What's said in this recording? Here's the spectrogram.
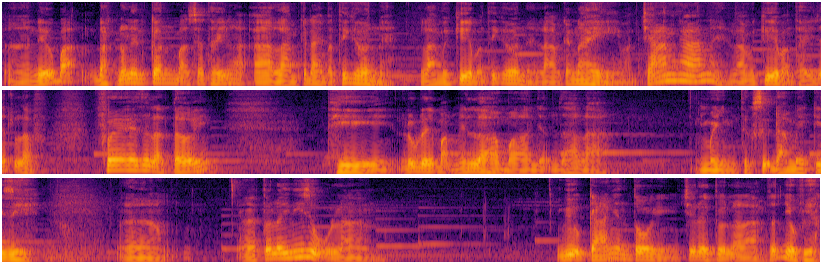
ờ, nếu bạn đặt nó lên cân, bạn sẽ thấy là à làm cái này bạn thích hơn này, làm cái kia bạn thích hơn này, làm cái này bạn chán ngán này, làm cái kia bạn thấy rất là phê, rất là tới. Thì lúc đấy bạn mới lờ mờ nhận ra là mình thực sự đam mê cái gì. À, à, tôi lấy ví dụ là ví dụ cá nhân tôi trước đây tôi đã làm rất nhiều việc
